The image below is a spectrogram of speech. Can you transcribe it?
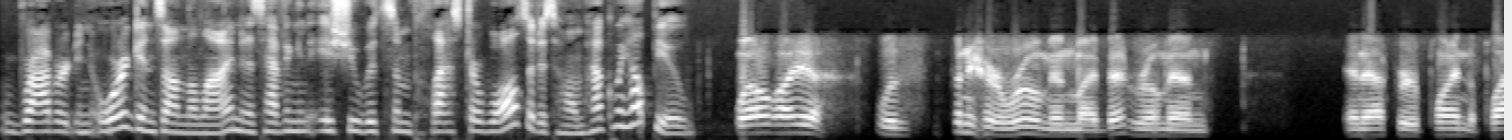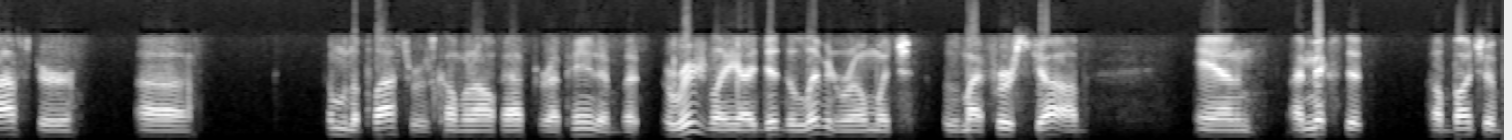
Robert in Oregon's on the line and is having an issue with some plaster walls at his home. How can we help you? Well, I uh, was finishing a room in my bedroom, and and after applying the plaster, uh, some of the plaster was coming off after I painted. It. But originally, I did the living room, which was my first job, and I mixed it a bunch of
